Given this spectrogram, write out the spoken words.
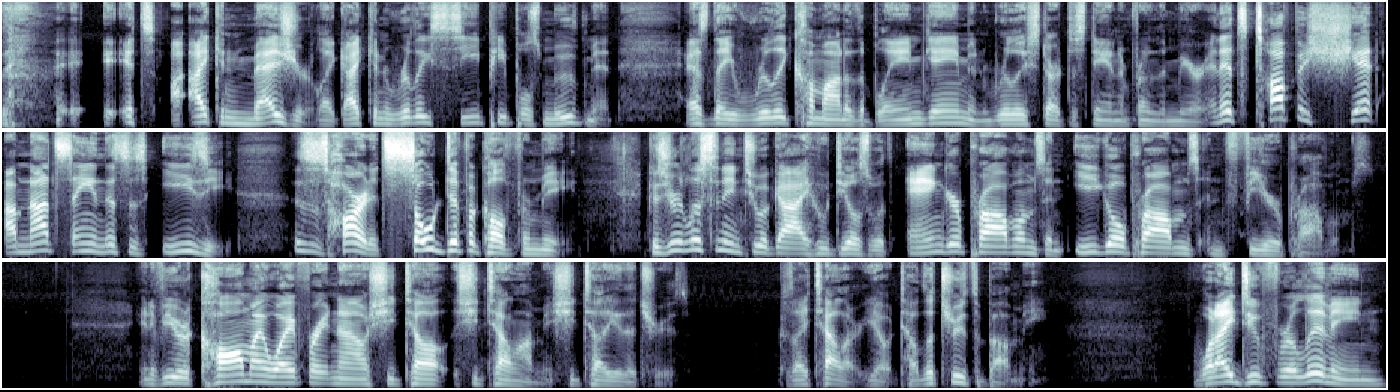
it's I can measure, like I can really see people's movement as they really come out of the blame game and really start to stand in front of the mirror. And it's tough as shit. I'm not saying this is easy. This is hard. It's so difficult for me because you're listening to a guy who deals with anger problems and ego problems and fear problems. And if you were to call my wife right now, she'd tell she'd tell on me. She'd tell you the truth. Because I tell her, yo, tell the truth about me. What I do for a living,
